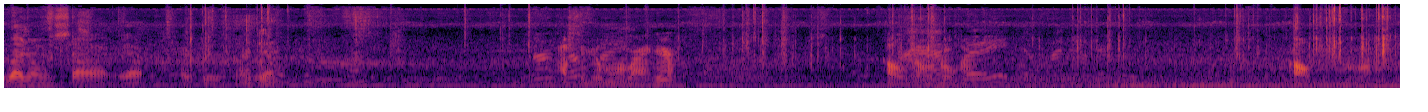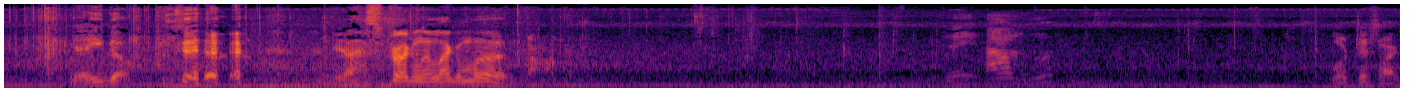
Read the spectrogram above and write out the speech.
Right on the side. Yeah. Right there. Right there. I should go one right here. Oh, oh, oh, oh. oh. There you go. yeah, struggling like a mug. It ain't hot enough. What this like?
